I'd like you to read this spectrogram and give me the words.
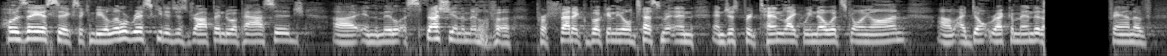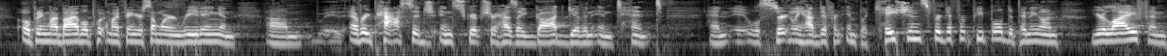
Hosea 6, it can be a little risky to just drop into a passage uh, in the middle, especially in the middle of a prophetic book in the Old Testament and, and just pretend like we know what's going on. Um, I don't recommend it. I'm a fan of opening my Bible, putting my finger somewhere and reading, and um, every passage in Scripture has a God-given intent. And it will certainly have different implications for different people depending on your life and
